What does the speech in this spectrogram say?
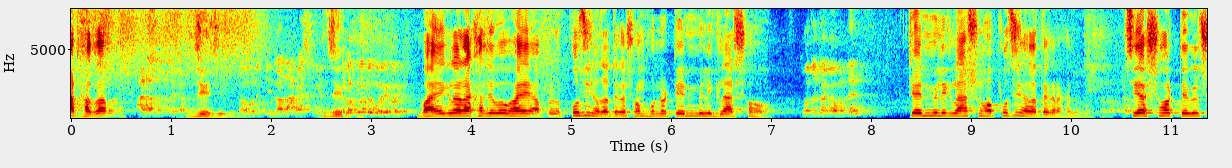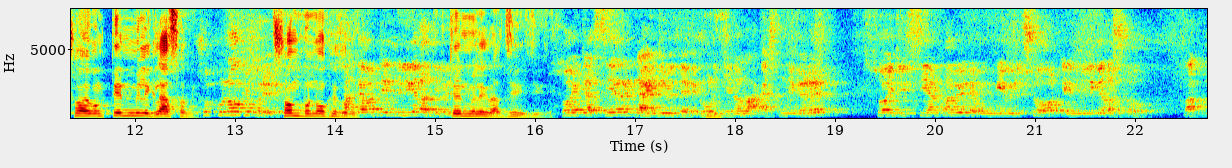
আট হাজার জি জি জি। ভাই? এগুলো রাখা যাব ভাই আপনার পঁচিশ হাজার টাকা সম্পূর্ণ টেন মিলি গ্লাস সহ। কত টাকা বললেন? টেন মিলি গ্লাস সহ পঁচিশ হাজার টাকা রাখা যাবে। চেয়ার সহ টেবিল সহ এবং টেন মিলি গ্লাস হবে। সম্পূর্ণ ওকে করে? সম্পূর্ণ ওকে করে। সাথে আবার 10 মিলি গ্লাস দিবেন। টেন মিলি গ্লাস জি জি জি। ছয়টা চেয়ারের ডাইনিং টেবিল দেখেন অরিজিনাল আকাশ মণিগারের ছয়টি চেয়ার পাবেন এবং টেবিল সহ 10 মিলি গ্লাস সহ। মাত্র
